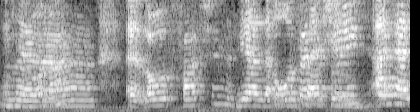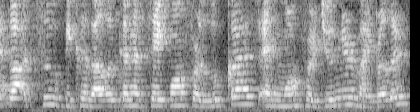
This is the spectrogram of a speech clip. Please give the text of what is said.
Yeah, el old fashioned. Yeah, the old fashioned. I had got two because I was gonna take one for Lucas and one for Junior, my brother.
